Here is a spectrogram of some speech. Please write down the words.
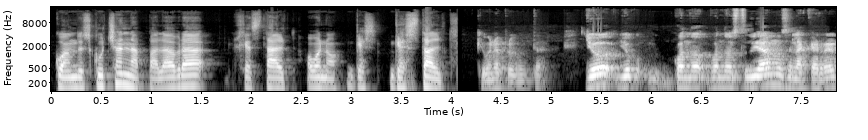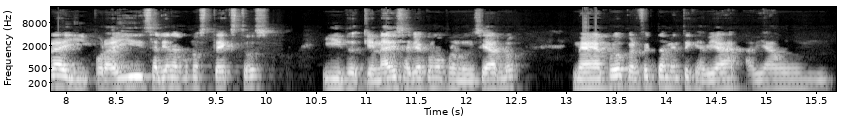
cuando escuchan la palabra gestalt? O bueno, gestalt. Qué buena pregunta. Yo, yo cuando, cuando estudiábamos en la carrera y por ahí salían algunos textos y que nadie sabía cómo pronunciarlo, me acuerdo perfectamente que había, había un,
